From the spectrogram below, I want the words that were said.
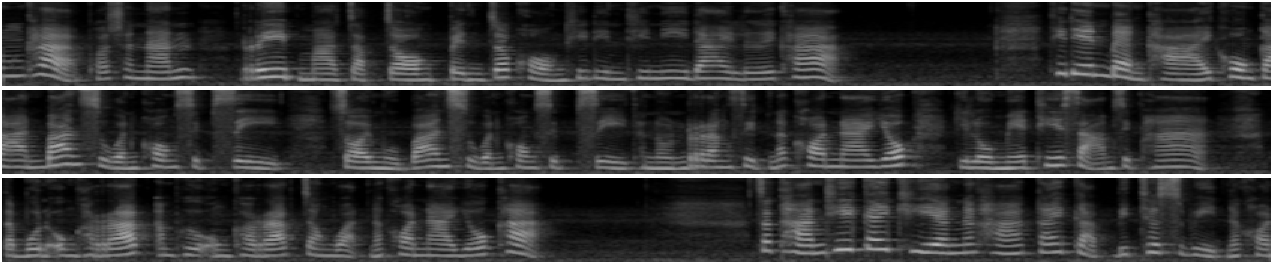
งค่ะ เพราะฉะนั้นรีบมาจับจองเป็นเจ้าของที่ดินที่นี่ได้เลยค่ะ ที่ดินแบ่งขายโครงการบ้านสวนคลอง 14 ซอยหมู่บ้านสวนคลอง 14 ถนนรังสิตนครนายก กิโลเมตรที่ 35 ตำบลองครักษ์อำเภอองครักษ์ จังหวัดนครนายกค่ะ สถานที่ใกล้เคียงนะคะ ใกล้กับบิทเทอร์สวีทนคร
